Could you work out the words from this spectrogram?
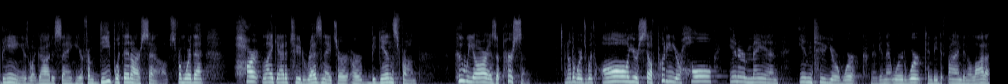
being, is what God is saying here, from deep within ourselves, from where that heart like attitude resonates or, or begins from, who we are as a person in other words, with all yourself, putting your whole inner man into your work. Now, again, that word work can be defined in a lot of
